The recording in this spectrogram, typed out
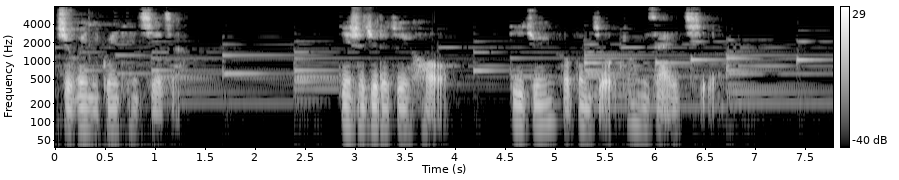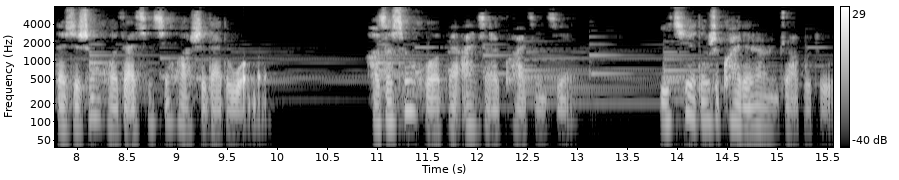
只为你归天卸甲。电视剧的最后。帝君和凤九终于在一起了，但是生活在信息化时代的我们，好像生活被按下了快进键，一切都是快的让人抓不住，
